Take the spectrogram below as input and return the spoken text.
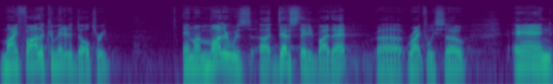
My father committed adultery, and my mother was uh, devastated by that, uh, rightfully so. And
